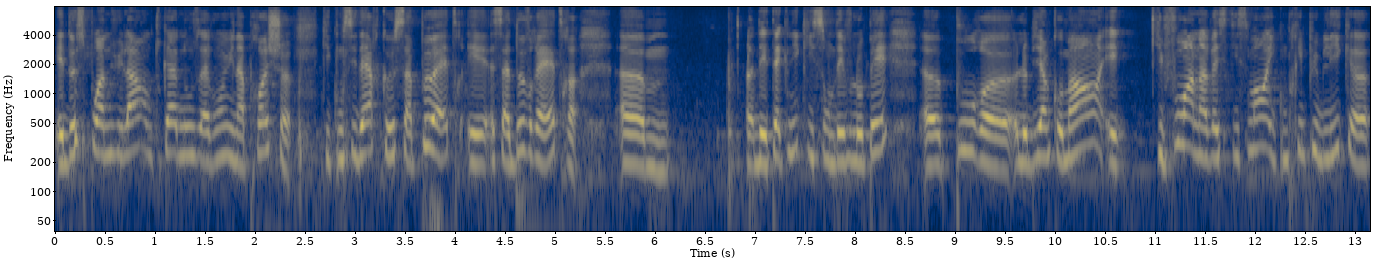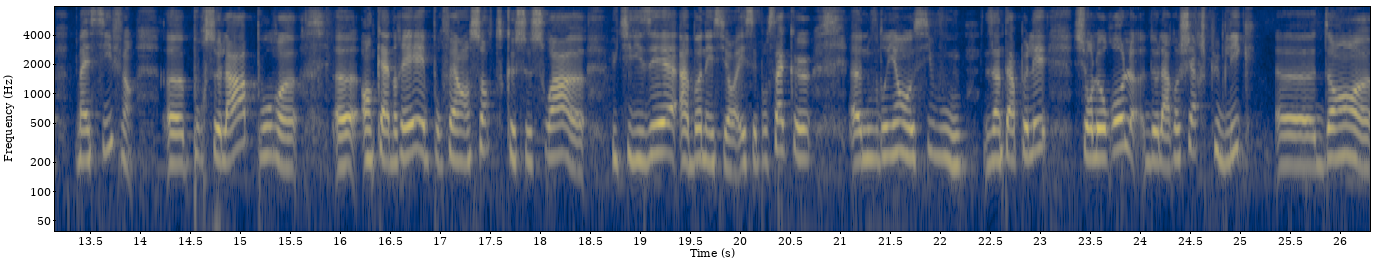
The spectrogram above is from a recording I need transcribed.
Et de ce point de vue-là, en tout cas, nous avons une approche qui considère que ça peut être et ça devrait être des techniques qui sont développées pour le bien commun et qu'il faut un investissement, y compris public, euh, massif, euh, pour cela, pour euh, encadrer et pour faire en sorte que ce soit utilisé à bon escient. Et c'est pour ça que nous voudrions aussi vous interpeller sur le rôle de la recherche publique dans euh,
